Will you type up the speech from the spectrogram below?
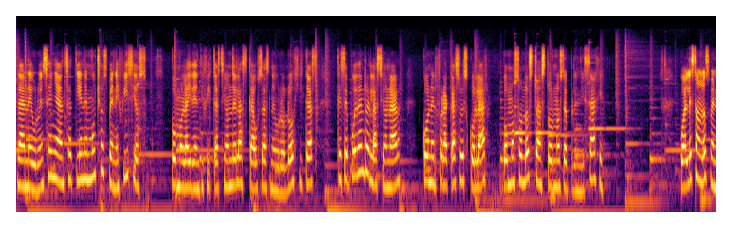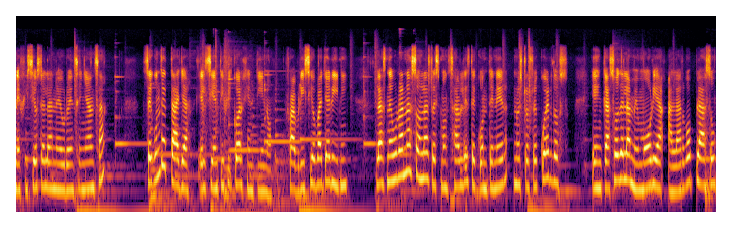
La neuroenseñanza tiene muchos beneficios, como la identificación de las causas neurológicas que se pueden relacionar con el fracaso escolar, como son los trastornos de aprendizaje. ¿Cuáles son los beneficios de la neuroenseñanza? Según detalla el científico argentino Fabricio Ballarini, las neuronas son las responsables de contener nuestros recuerdos. En caso de la memoria a largo plazo,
